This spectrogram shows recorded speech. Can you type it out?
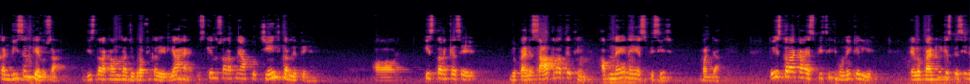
कंडीशन के अनुसार, जिस तरह का उनका जोग्राफिकल एरिया है, उसके अनुसार अपने आप को चेंज कर लेते हैं। और इस तरीके से जो पहले साथ रहते थे, अब नए नए स्पीसीज बन जाते हैं। तो इस तरह का स्पीसीज होने के लिए एलोपैट्रिक स्पीसीज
